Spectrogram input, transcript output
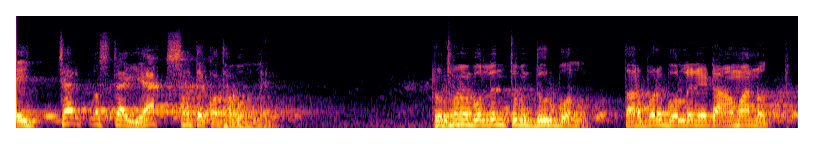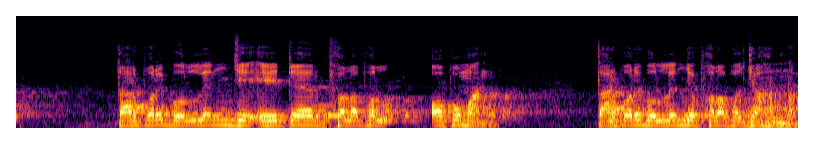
এই চার পাঁচটা একসাথে কথা বললেন। প্রথমে বললেন, তুমি দুর্বল। তারপরে বললেন, এটা আমানত। তারপরে বললেন যে, এটার ফলাফল অপমান। তারপরে বললেন যে, ফলাফল জাহান্নাম।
